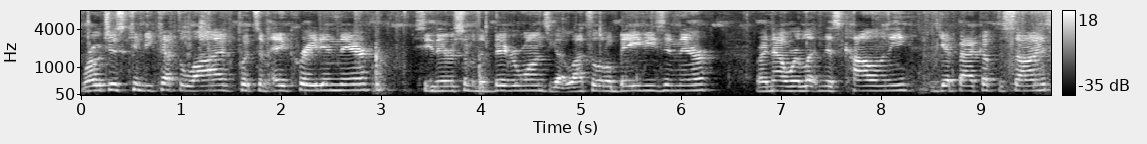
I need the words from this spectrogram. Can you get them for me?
Roaches can be kept alive, put some egg crate in there. See there are some of the bigger ones. You got lots of little babies in there. Right now we're letting this colony get back up to size.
